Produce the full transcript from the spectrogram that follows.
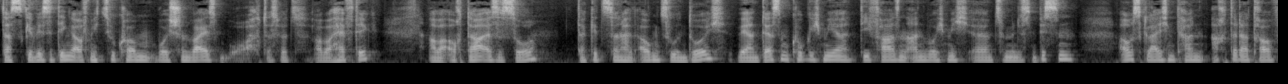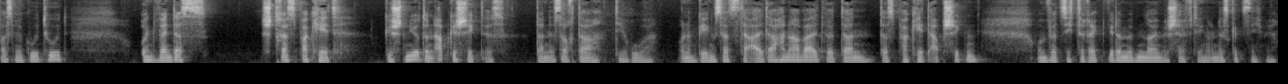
dass gewisse Dinge auf mich zukommen, wo ich schon weiß, boah, das wird aber heftig. Aber auch da ist es so, da geht's dann halt Augen zu und durch. Währenddessen gucke ich mir die Phasen an, wo ich mich äh, zumindest ein bisschen ausgleichen kann, achte darauf, was mir gut tut. Und wenn das Stresspaket geschnürt und abgeschickt ist, dann ist auch da die Ruhe. Und im Gegensatz der alte Hannawald wird dann das Paket abschicken und wird sich direkt wieder mit dem neuen beschäftigen. Und das gibt's nicht mehr.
